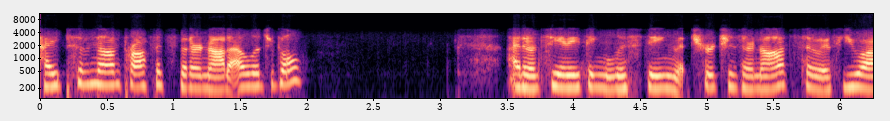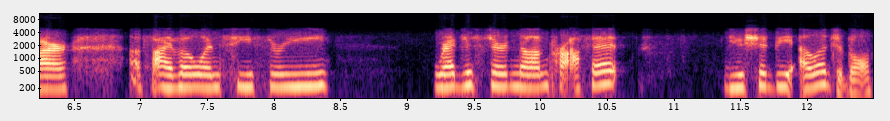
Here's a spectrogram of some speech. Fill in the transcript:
types of nonprofits that are not eligible. I don't see anything listing that churches are not. So if you are a 501c3 registered nonprofit, you should be eligible.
